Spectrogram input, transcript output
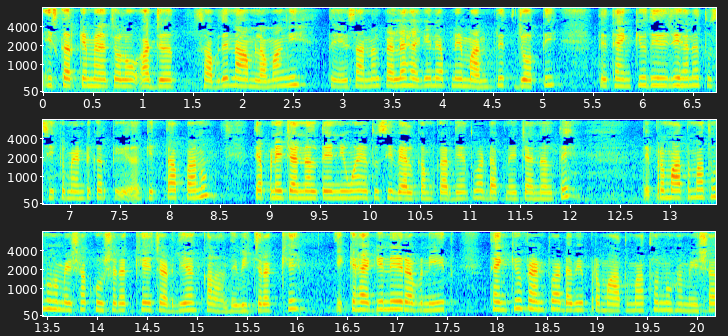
ਇਸ ਕਰਕੇ ਮੈਂ ਚਲੋ ਅੱਜ ਸਭ ਦੇ ਨਾਮ ਲਵਾਂਗੀ ਤੇ ਸਾਡੇ ਨਾਲ ਪਹਿਲਾਂ ਹੈਗੇ ਨੇ ਆਪਣੇ ਮਨਪ੍ਰੀਤ ਜੋਤੀ ਤੇ ਥੈਂਕ ਯੂ ਦੀਦੀ ਜੀ, ਹੈ ਨਾ, ਤੁਸੀਂ ਕਮੈਂਟ ਕਰਕੇ ਕੀਤਾ ਆਪਾਂ ਨੂੰ ਤੇ ਆਪਣੇ ਚੈਨਲ ਤੇ ਨਿਊ ਆਏ ਤੁਸੀਂ ਵੈਲਕਮ ਕਰਦੇ ਆ ਤੁਹਾਡਾ ਆਪਣੇ ਚੈਨਲ ਤੇ ਤੇ ਪ੍ਰਮਾਤਮਾ ਤੁਹਾਨੂੰ ਹਮੇਸ਼ਾ ਖੁਸ਼ ਰੱਖੇ, ਚੜ੍ਹਦੀਆਂ ਕਲਾਂ ਦੇ ਵਿੱਚ ਰੱਖੇ। ਇੱਕ ਹੈਗੇ ਨੇ ਰਵਨੀਤ। ਥੈਂਕ ਯੂ ਫਰੈਂਡ ਤੁਹਾਡਾ ਵੀ ਪ੍ਰਮਾਤਮਾ ਤੁਹਾਨੂੰ ਹਮੇਸ਼ਾ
